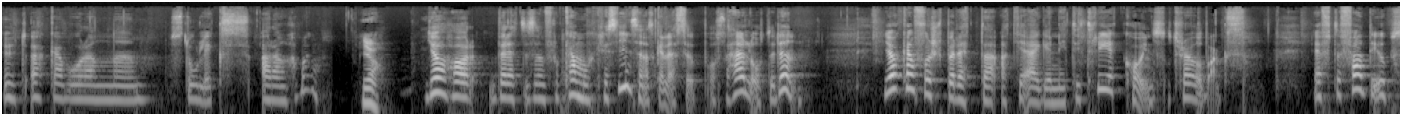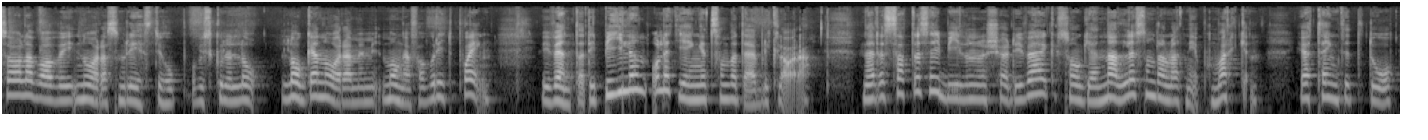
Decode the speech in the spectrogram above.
utöka våran eh, storleksarrangemang. Ja. Jag har berättelsen från Kammo-Kristin som jag ska läsa upp och så här låter den. Jag kan först berätta att jag äger 93 coins och travelbugs. Efter FAD i Uppsala var vi några som reste ihop och vi skulle lo- logga några med många favoritpoäng. Vi väntade i bilen och lät gänget som var där bli klara. När de satte sig i bilen och körde iväg såg jag Nalle som ramlat ner på marken. Jag tänkte då,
